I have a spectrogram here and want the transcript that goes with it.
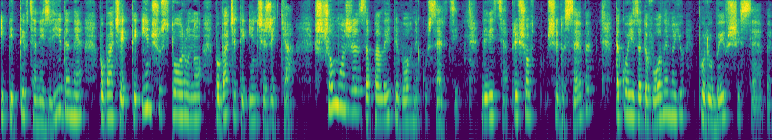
і піти в це незвідане, побачити іншу сторону, побачити інше життя. Що може запалити вогник у серці? Дивіться, прийшовши до себе, такою задоволеною, полюбивши себе.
